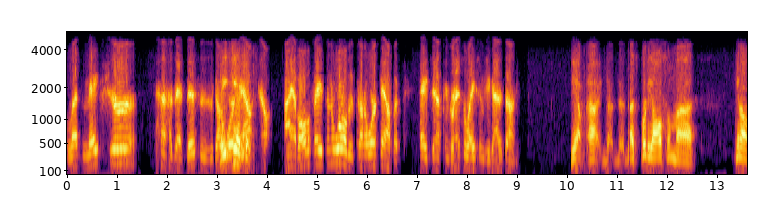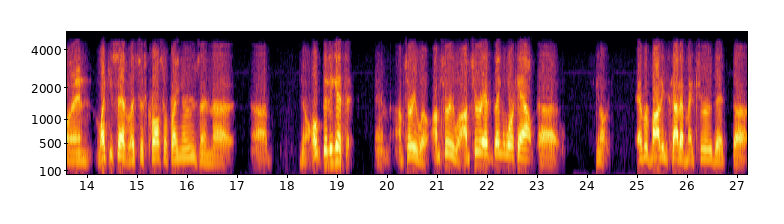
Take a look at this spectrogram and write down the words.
Let's make sure that this is going to work out. You know, I have all the faith in the world it's going to work out. But hey, Jeff, congratulations. You got it done. Yeah, uh, th- th- that's pretty awesome. Uh, you know, and like you said, let's just cross our fingers and uh, uh, you know hope that he gets it. And I'm sure he will. I'm sure he will. I'm sure everything will work out. Uh, you know, everybody's got to make sure that uh,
